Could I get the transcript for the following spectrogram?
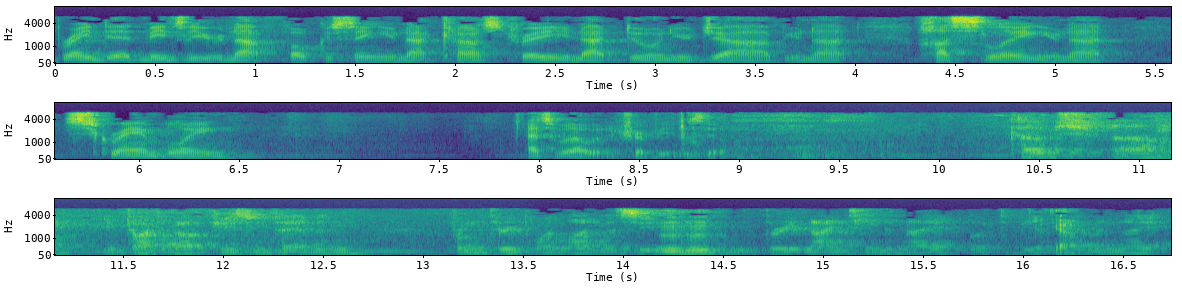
brain dead means that you're not focusing, you're not concentrating, you're not doing your job, you're not hustling, you're not scrambling. That's what I would attribute it to. Coach, um, you've talked about feast and famine from the three-point line this season. Mhm. Three of 19 tonight looked to be a Yeah. famine night.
